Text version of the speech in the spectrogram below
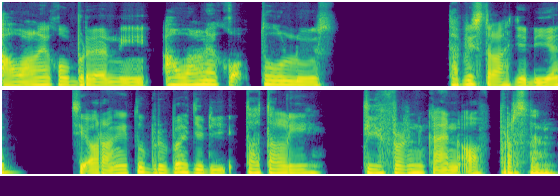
awalnya kok berani, awalnya kok tulus. Tapi setelah jadian, si orang itu berubah jadi totally different kind of person.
